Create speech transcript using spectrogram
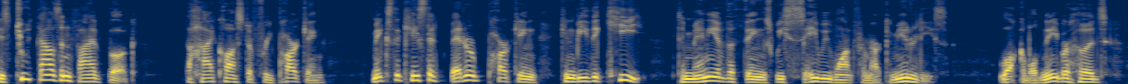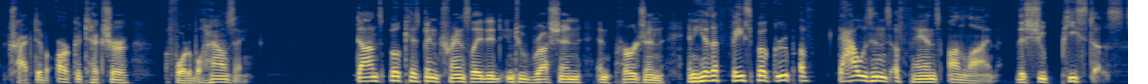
His 2005 book, The High Cost of Free Parking, makes the case that better parking can be the key to many of the things we say we want from our communities walkable neighborhoods, attractive architecture, affordable housing. Don's book has been translated into Russian and Persian, and he has a Facebook group of thousands of fans online, the Shoupistas.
